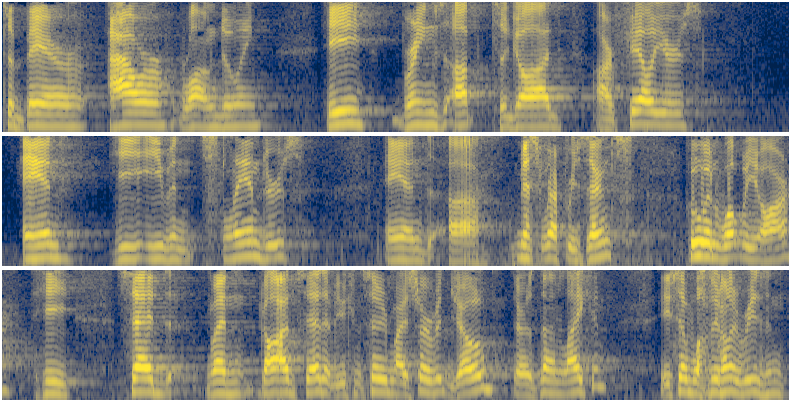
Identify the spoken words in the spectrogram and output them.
to bear our wrongdoing. He brings up to God our failures, and he even slanders and uh, misrepresents who and what we are. He said, when God said, Have you considered my servant Job? There is none like him. He said, Well, the only reason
